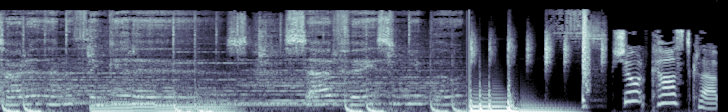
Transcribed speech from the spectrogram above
Shortcast Short Cast Club.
